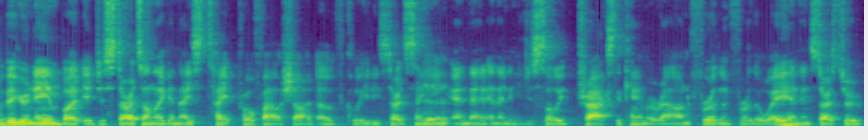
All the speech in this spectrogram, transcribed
a bigger name, but it just starts on like a nice tight profile shot of Khalid. He starts singing, Yeah. and then and then he just slowly tracks the camera around further and further away, and then starts to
